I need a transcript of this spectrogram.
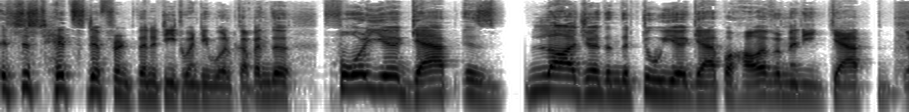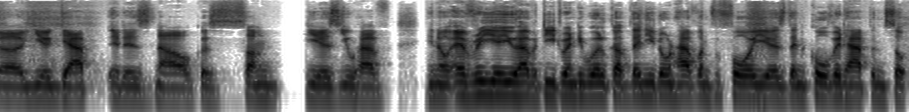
it just hits different than a T20 World Cup. And the four year gap is larger than the two year gap or however many gap uh, year gap it is now because some years you have you know every year you have a T20 World Cup then you don't have one for 4 years then covid happens. So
